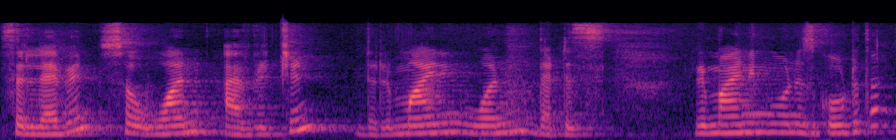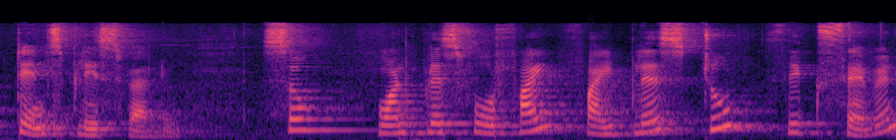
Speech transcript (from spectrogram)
So 11 so 1 I've written. The remaining one that is remaining one is go to the tens place value. So 1 plus 4 5 5 plus 2 6 7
